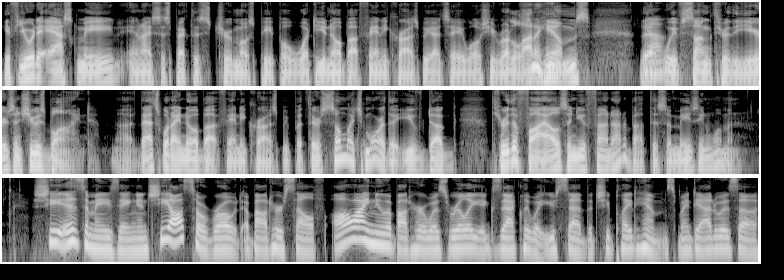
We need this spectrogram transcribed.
If you were to ask me, and I suspect this is true of most people, what do you know about Fanny Crosby? I'd say, well, she wrote a lot of hymns that yeah. we've sung through the years, and she was blind. Uh, that's what I know about Fanny Crosby. But there's so much more that you've dug through the files and you've found out about this amazing woman. She is amazing. And she also wrote about herself. All I knew about her was really exactly what you said that she played hymns. My dad was a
